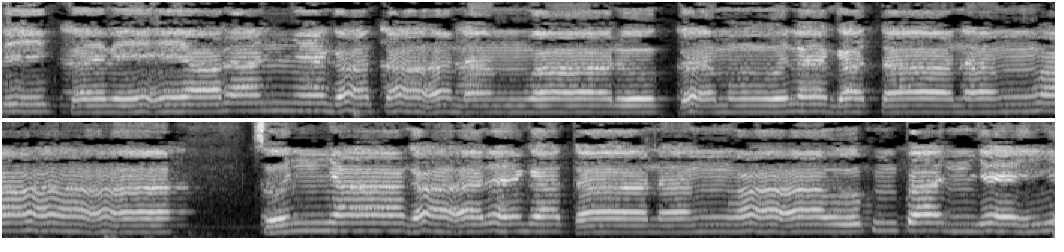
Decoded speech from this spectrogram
භික්කවේ අරඤ්‍යගතානං වාරුක්කමූලගතානං වා සුඤ්ඤාගාරගතානං වා උප්පඤ්ඤය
